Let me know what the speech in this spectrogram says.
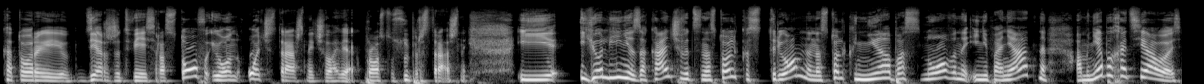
который держит весь Ростов, и он очень страшный человек, просто супер страшный. И ее линия заканчивается настолько стрёмно, настолько необоснованно и непонятно, а мне бы хотелось,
